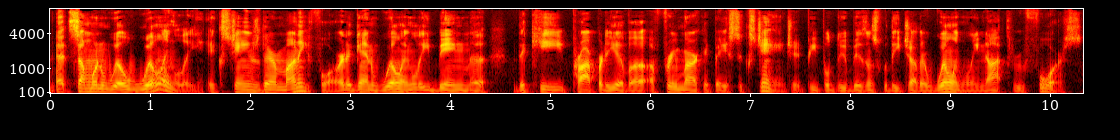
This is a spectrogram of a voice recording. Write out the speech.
that someone will willingly exchange their money for it? Again, willingly being the, the key property of a, a free market based exchange. People do business with each other willingly, not through force.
